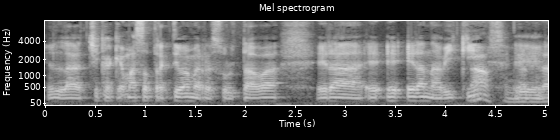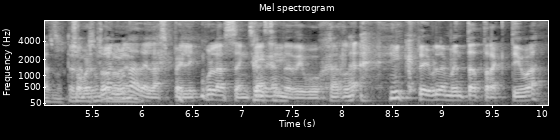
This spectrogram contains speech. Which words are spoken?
la, chica que más atractiva me resultaba era, e, e, era Naviki. Ah, eh, sobre todo en una de las películas se encargan de dibujarla increíblemente atractiva.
